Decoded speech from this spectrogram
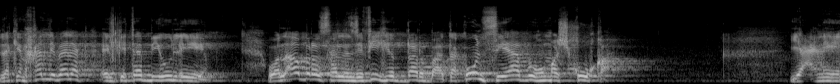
لكن خلي بالك الكتاب بيقول إيه؟ والابرص الذي فيه الضربة تكون ثيابه مشقوقة. يعني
